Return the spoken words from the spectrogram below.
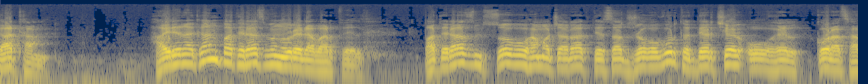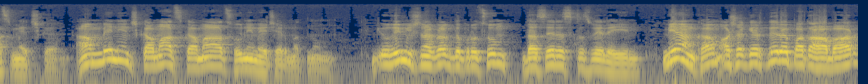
Գաթան Հայրենական պատերազմը նորեր ավարտվել։ Պատերազմ սով ու համաճարակ տեսած ժողովուրդը դեռ չէր ուղղել կորացած մեջքը։ Ամեն ինչ կամած կամած հունի մեջ էր մտնում։ Գյուղի միջնակարգ դպրոցում դասերը սկսվել էին։ Մի անգամ աշակերտները պատահաբար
